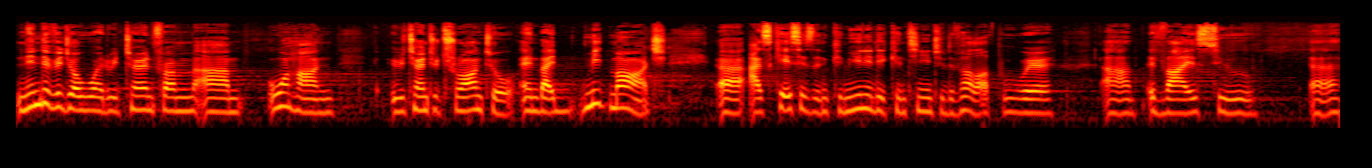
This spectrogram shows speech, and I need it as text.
individual who had returned from um, Wuhan returned to Toronto. And by mid March, uh, as cases in community continued to develop, we were uh, advised to uh,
